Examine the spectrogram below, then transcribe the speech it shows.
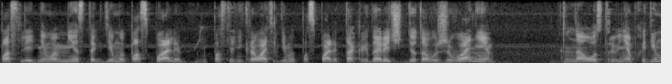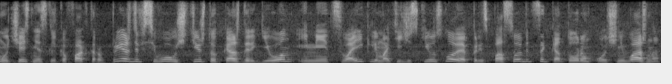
последнего места, где мы поспали. Последней кровати, где мы поспали. Так, когда речь идет о выживании на острове, необходимо учесть несколько факторов. Прежде всего, учти, что каждый регион имеет свои климатические условия, приспособиться к которым очень важно.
